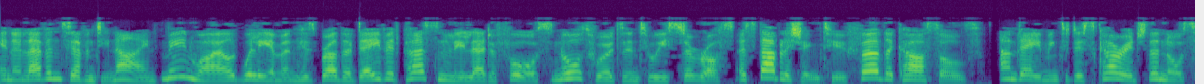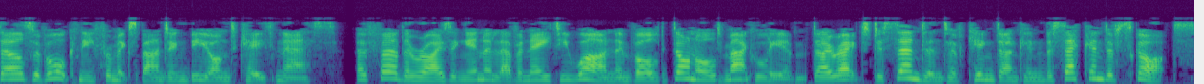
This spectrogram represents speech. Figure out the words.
In 1179, meanwhile, William and his brother David personally led a force northwards into Easter Ross, establishing two further castles and aiming to discourage the Norse Earls of Orkney from expanding beyond Caithness. A further rising in 1181 involved Donald MacWilliam, direct descendant of King Duncan II of Scots.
